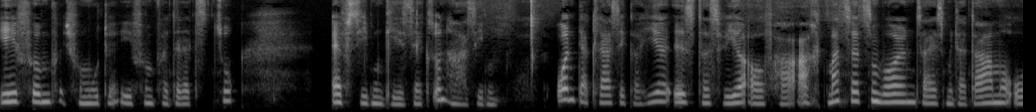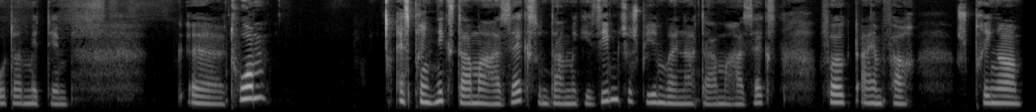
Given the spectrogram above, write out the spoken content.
E5, ich vermute E5 war der letzte Zug, F7, G6 und H7. Und der Klassiker hier ist, dass wir auf H8 matt setzen wollen, sei es mit der Dame oder mit dem äh, Turm. Es bringt nichts, Dame H6 und Dame G7 zu spielen, weil nach Dame H6 folgt einfach Springer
